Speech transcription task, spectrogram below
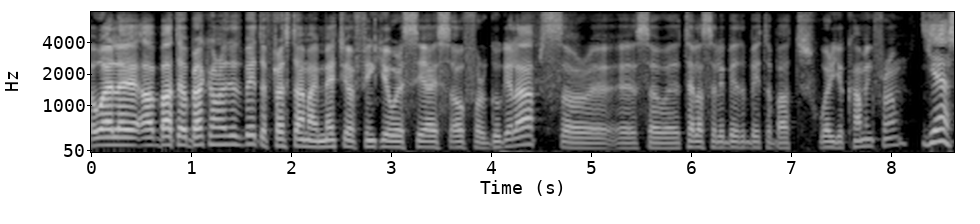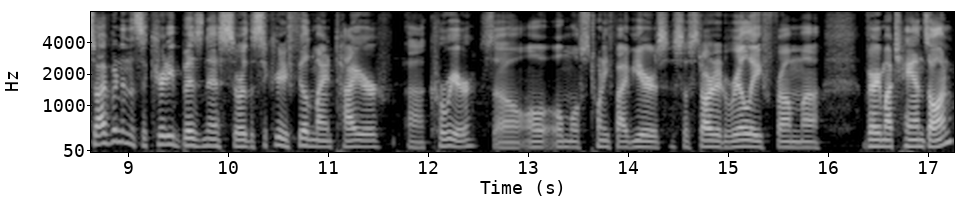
uh, well, uh, about the background a little bit. The first time I met you, I think you were CISO for Google Apps. Or so, uh, tell us a little bit, bit about where you're coming from. yeah, so I've been in the security business or the security field my entire uh, career, so al- almost 25 years. So started really from uh, very much hands-on.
